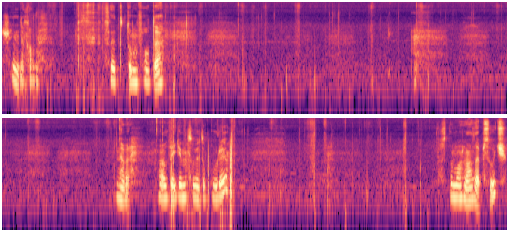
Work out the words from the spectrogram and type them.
Jeszcze inny pomysł. Sobie tu tą wodę. Dobra, ale wejdziemy sobie do góry. Po prostu można zepsuć.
